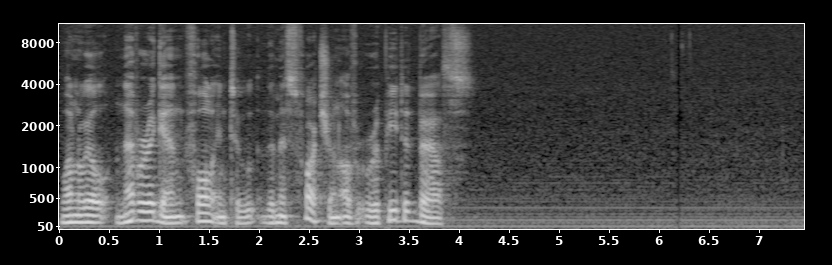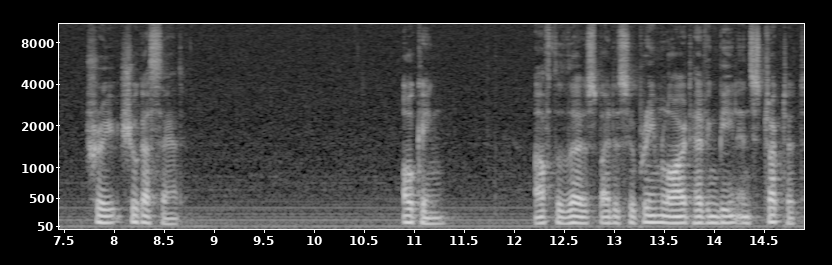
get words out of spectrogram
one will never again fall into the misfortune of repeated births. Sri Shuka said, O King, after thus by the Supreme Lord having been instructed,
